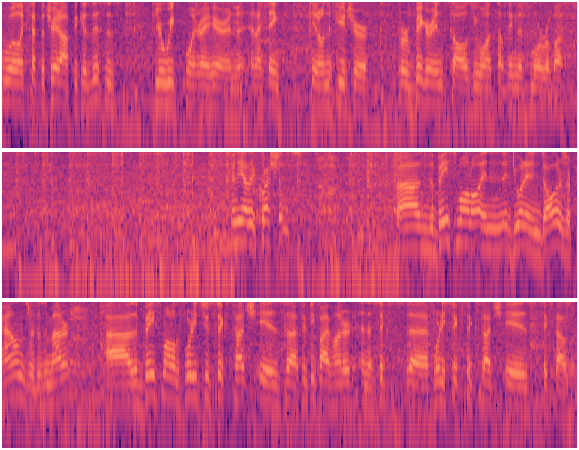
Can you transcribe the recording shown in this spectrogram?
will accept the trade-off because this is your weak point right here. And, and I think, you know, in the future, for bigger installs, you want something that's more robust. Any other questions? Uh, the base model, and do you want it in dollars or pounds, or does it matter? Uh, the base model, the 42 6 touch is uh, 5,500, and the 6, uh, 46 6 touch is 6,000,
